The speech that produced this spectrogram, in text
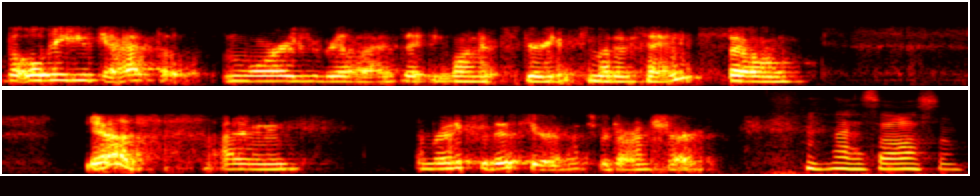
the older you get, the more you realize that you want to experience some other things. So, yeah, I'm I'm ready for this year. That's for darn sure. that's awesome.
